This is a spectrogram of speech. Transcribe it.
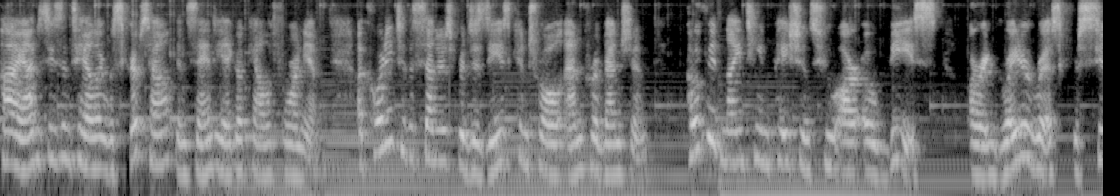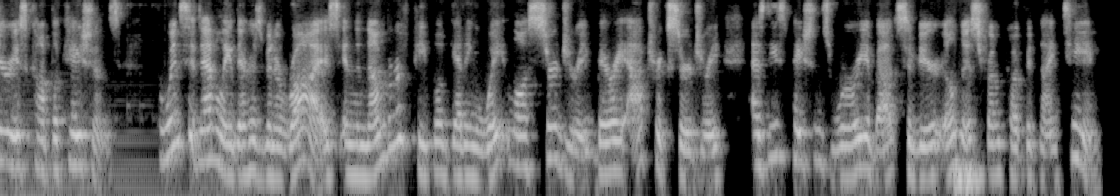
Hi, I'm Susan Taylor with Scripps Health in San Diego, California. According to the Centers for Disease Control and Prevention, COVID 19 patients who are obese are at greater risk for serious complications. Coincidentally, there has been a rise in the number of people getting weight loss surgery, bariatric surgery, as these patients worry about severe illness from COVID 19.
